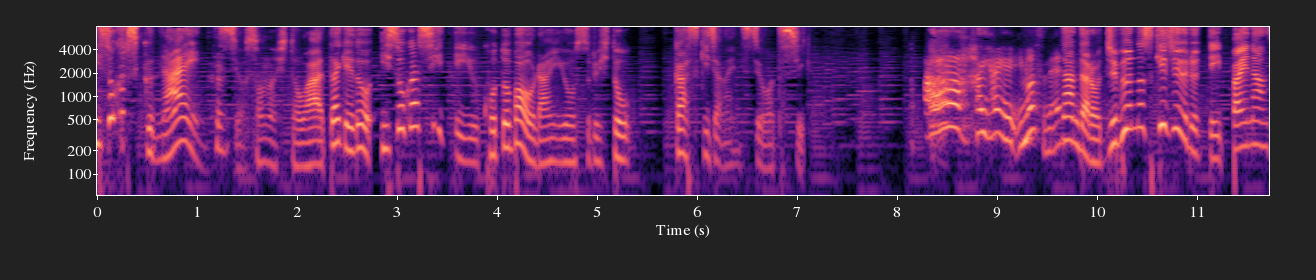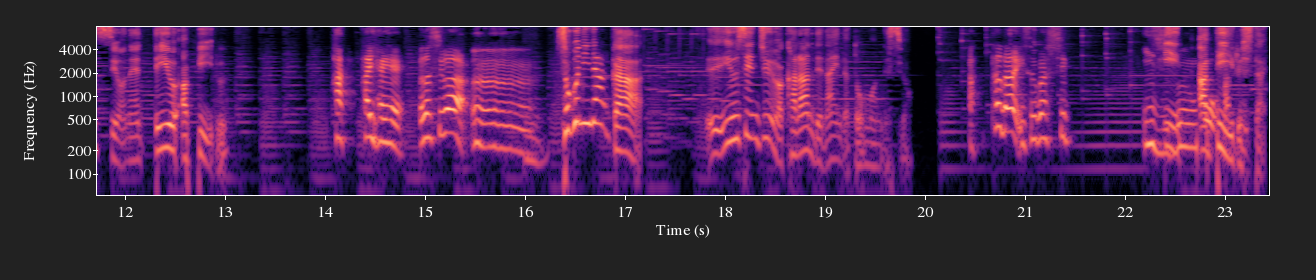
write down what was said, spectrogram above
忙しくないんですよ、その人は。だけど、忙しいっていう言葉を乱用する人が好きじゃないんですよ、私。ああ、はいはいはい、いますね。なんだろう、自分のスケジュールっていっぱいなんすよねっていうアピール。は、はいはいはい。私は、うんうんうん。そこになんか、えー優先順位は絡んでないんだと思うんですよ。あ、ただ、忙しいい自分をいアピールしたい。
